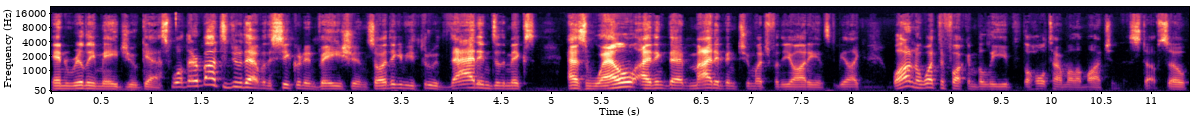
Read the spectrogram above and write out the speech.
and really made you guess. Well, they're about to do that with a secret invasion. So I think if you threw that into the mix as well. I think that might have been too much for the audience to be like, well, I don't know what to fucking believe the whole time while I'm watching this stuff. So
